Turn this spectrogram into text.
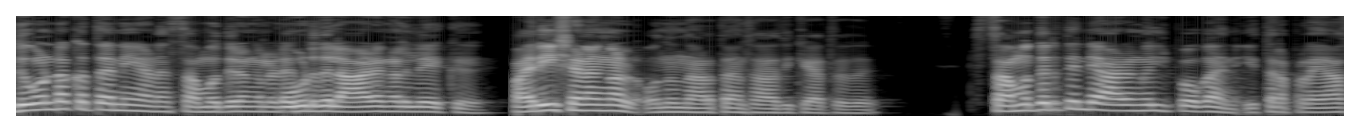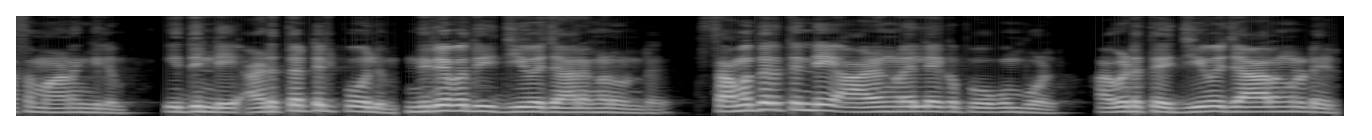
ഇതുകൊണ്ടൊക്കെ തന്നെയാണ് സമുദ്രങ്ങളുടെ കൂടുതൽ ആഴങ്ങളിലേക്ക് പരീക്ഷണങ്ങൾ ഒന്നും നടത്താൻ സാധിക്കാത്തത്. സമുദ്രത്തിന്റെ ആഴങ്ങളിൽ പോകാൻ ഇത്ര പ്രയാസമാണെങ്കിലും ഇതിന്റെ അടിത്തട്ടിൽ പോലും നിരവധി ജീവജാലങ്ങളുണ്ട്. സമുദ്രത്തിന്റെ ആഴങ്ങളിലേക്ക് പോകുമ്പോൾ അവിടുത്തെ ജീവജാലങ്ങളുടെ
